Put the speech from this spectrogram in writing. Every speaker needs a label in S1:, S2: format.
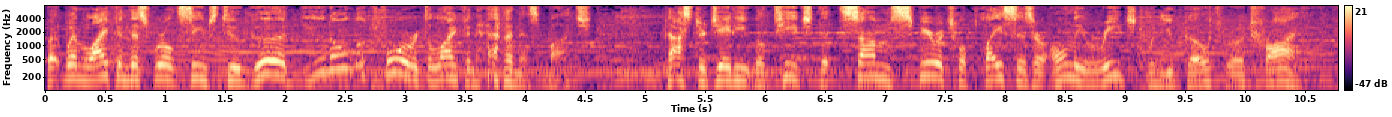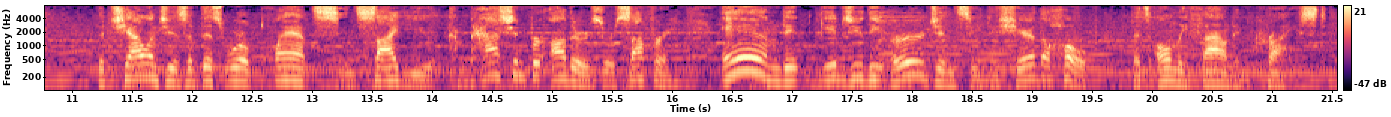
S1: But when life in this world seems too good, you don't look forward to life in heaven as much. Pastor JD will teach that some spiritual places are only reached when you go through a trial. The challenges of this world plants inside you compassion for others who are suffering, and it gives you the urgency to share the hope that's only found in Christ.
